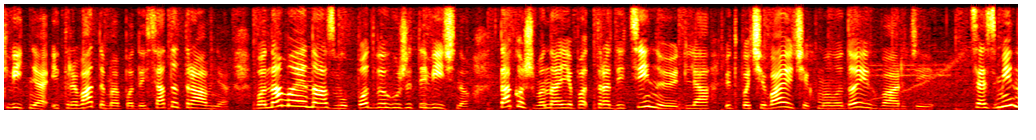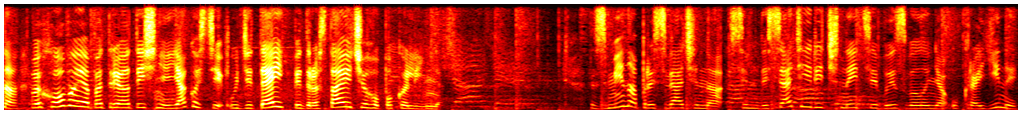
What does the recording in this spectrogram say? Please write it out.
квітня і триватиме по 10 травня. Вона має назву Подвигу жити вічно. Також вона є традиційною для відпочиваючих молодої гвардії. Ця зміна виховує патріотичні якості у дітей підростаючого покоління. Зміна присвячена 70-й річниці визволення України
